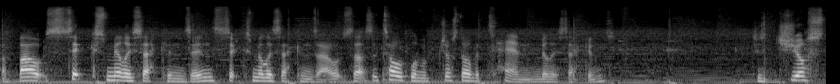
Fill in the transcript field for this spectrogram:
about 6 milliseconds in, 6 milliseconds out, so that's a total of just over 10 milliseconds, which is just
